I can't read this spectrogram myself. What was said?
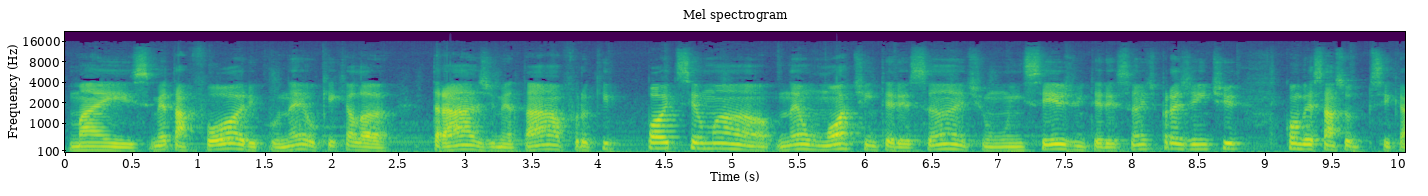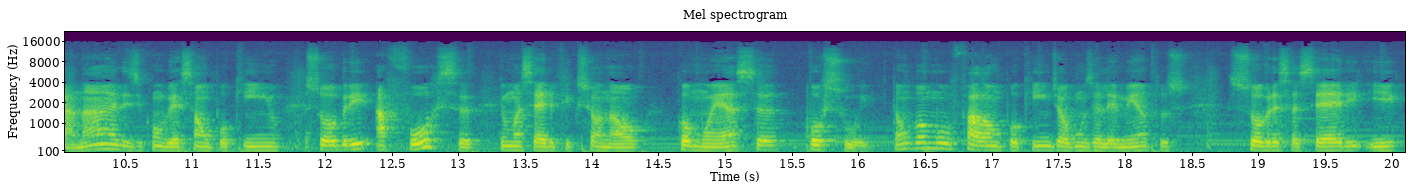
mais metafórico, né, o que, que ela traz de metáfora, que pode ser uma, né, um mote interessante, um ensejo interessante para a gente conversar sobre psicanálise, conversar um pouquinho sobre a força que uma série ficcional como essa possui. Então vamos falar um pouquinho de alguns elementos sobre essa série e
